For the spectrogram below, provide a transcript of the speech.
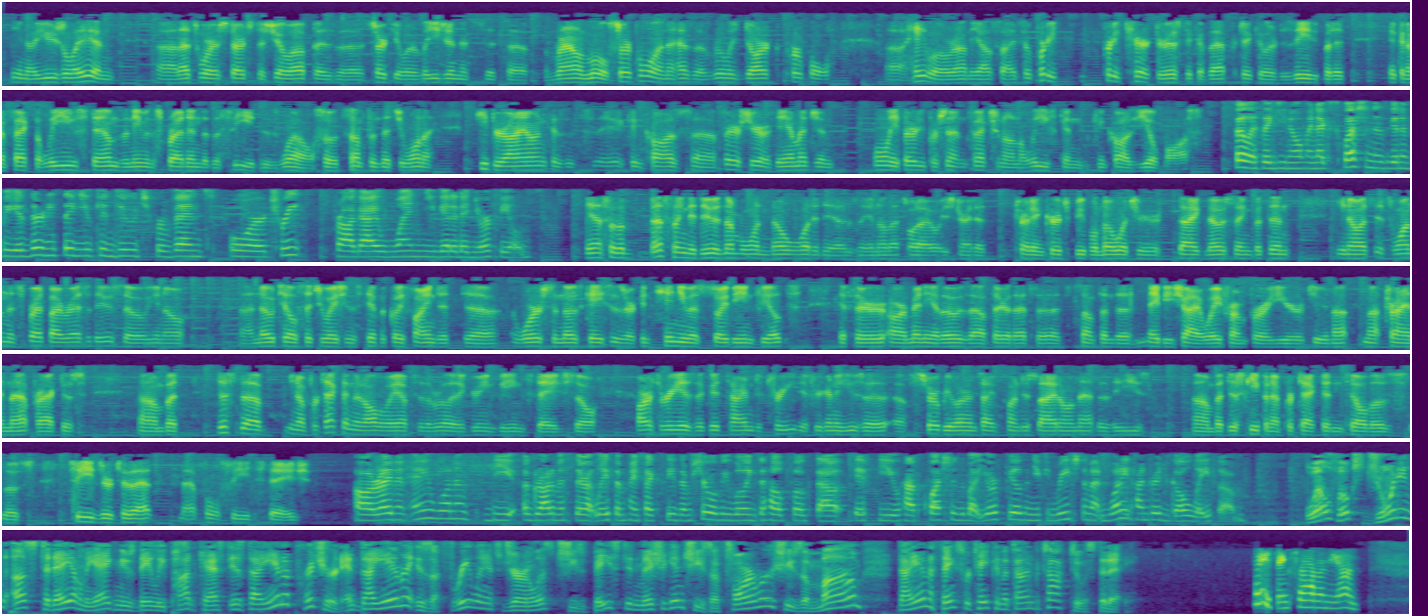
You know, usually and uh, that's where it starts to show up as a circular lesion. It's it's a round little circle, and it has a really dark purple uh, halo around the outside. So pretty pretty characteristic of that particular disease. But it it can affect the leaves, stems, and even spread into the seeds as well. So it's something that you want to keep your eye on because it can cause a fair share of damage, and only 30% infection on a leaf can can cause yield loss. Phil, I think you know what my next question is going to be. Is there anything you can do to prevent or treat frog eye when you get it in your fields? Yeah, so the best thing to do is number one, know what it is. You know, that's what I always try to try to encourage people know what you're diagnosing. But then, you know, it's it's one that's spread by residue. So you know, uh, no-till situations typically find it uh, worse in those cases, or continuous soybean fields. If there are many of those out there, that's uh, something to maybe shy away from for a year or two. Not not trying that practice, um, but just uh, you know protecting it all the way up to the really the green bean stage. So R3 is a good time to treat if you're going to use a, a strobilurin type fungicide on that disease, um, but just keeping it protected until those those seeds are to that that full seed stage. All right, and any one of the agronomists there at Latham Hi-Tech Seeds, I'm sure will be willing to help folks out if you have questions about your field, and you can reach them at 1 800 GO Latham. Well, folks, joining us today on the Ag News Daily podcast is Diana Prichard. And Diana is a freelance journalist. She's based in Michigan. She's a farmer. She's a mom. Diana, thanks for taking the time to talk to us today. Hey, thanks for having me on.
